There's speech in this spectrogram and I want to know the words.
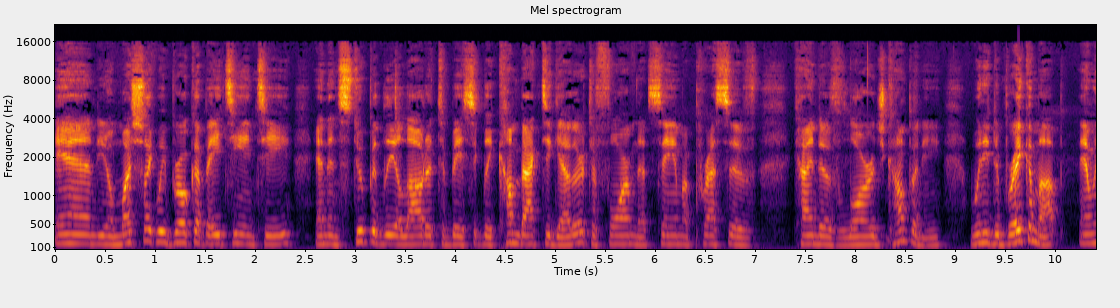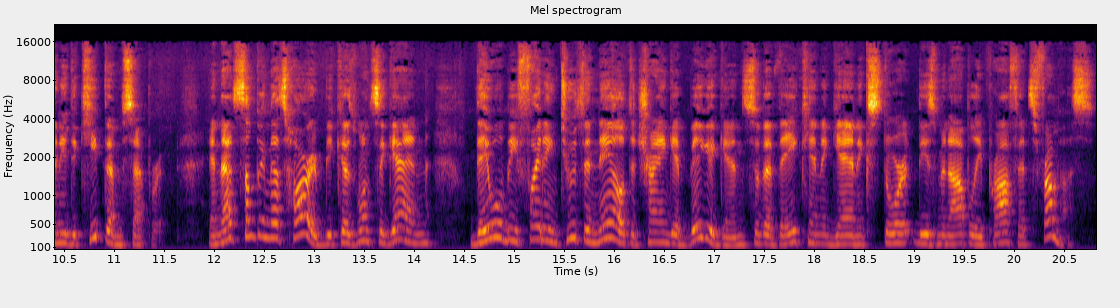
And you know, much like we broke up AT&T and then stupidly allowed it to basically come back together to form that same oppressive kind of large company, we need to break them up and we need to keep them separate. And that's something that's hard because once again, they will be fighting tooth and nail to try and get big again so that they can again extort these monopoly profits from us.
